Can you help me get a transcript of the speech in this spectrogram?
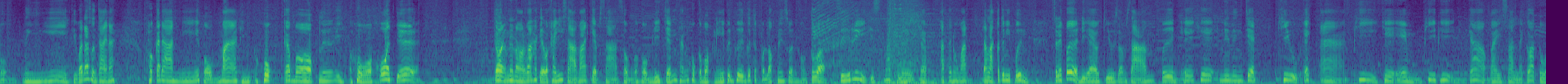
ผมนี่ถือว่าน่าสนใจนะ เพราะกระดานนี้ผมมาถึง 6 กระบอกเลย โอ้โห โคตรเยอะ ก็แน่นอนว่าถ้าเกิดว่าใครที่สามารถเก็บสะสมกับผมดีเจนทั้ง 6 กระบอกนี้เพื่อนๆ ก็จะปลดล็อกในส่วนของตัวซีรีส์คริสต์มาสเลยแบบอัตโนมัติหลักๆก็จะมีปืนสไนเปอร์ DLQ33 ปืน AK 117 QXR PKM PP19 ไบซันและก็ตัว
